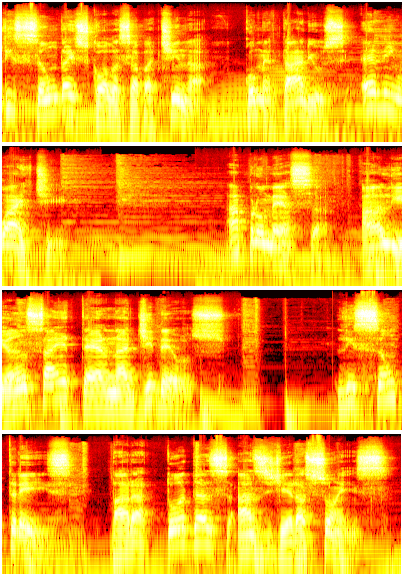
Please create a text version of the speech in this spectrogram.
Lição da Escola Sabatina. Comentários Ellen White. A promessa. A aliança eterna de Deus. Lição 3. Para todas as gerações.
